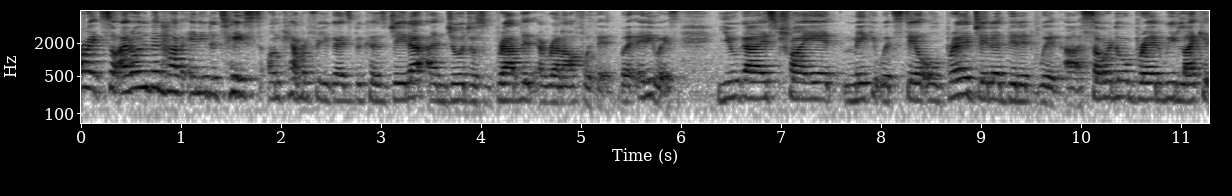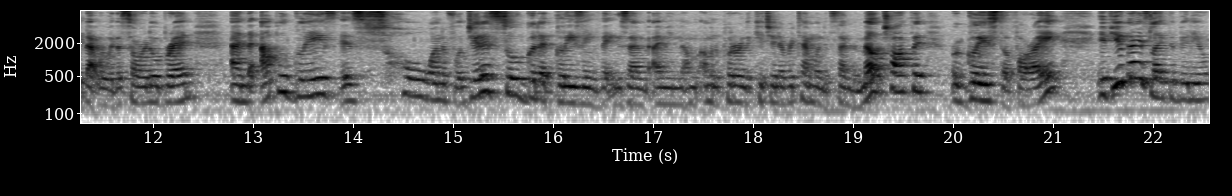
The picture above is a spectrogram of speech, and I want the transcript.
Alright, so I don't even have any to taste on camera for you guys because Jada and Joe just grabbed it and ran off with it. But anyways, you guys try it, make it with stale old bread. Jada did it with uh, sourdough bread. We like it that way with the sourdough bread. And the apple glaze is so wonderful. Jada is so good at glazing things. I, I mean, I'm, I'm going to put her in the kitchen every time when it's time to melt chocolate or glaze stuff, alright? If you guys like the video,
